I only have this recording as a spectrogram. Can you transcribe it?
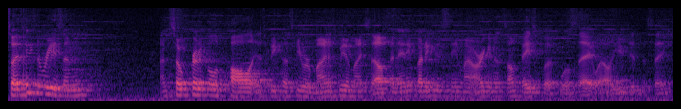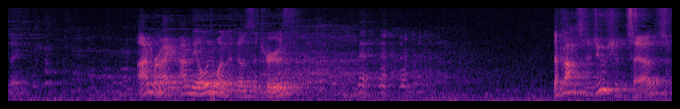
So I think the reason I'm so critical of Paul is because he reminds me of myself, and anybody who's seen my arguments on Facebook will say, well, you did the same thing. I'm right. I'm the only one that knows the truth. The Constitution says.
